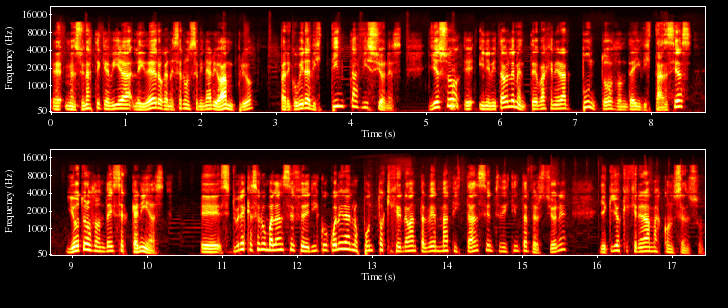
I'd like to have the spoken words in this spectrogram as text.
Eh, mencionaste que había la idea de organizar un seminario amplio para que hubiera distintas visiones. Y eso mm. eh, inevitablemente va a generar puntos donde hay distancias y otros donde hay cercanías. Eh, si tuvieras que hacer un balance, Federico, ¿cuáles eran los puntos que generaban tal vez más distancia entre distintas versiones y aquellos que generaban más consenso?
